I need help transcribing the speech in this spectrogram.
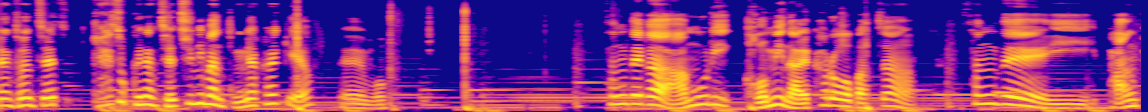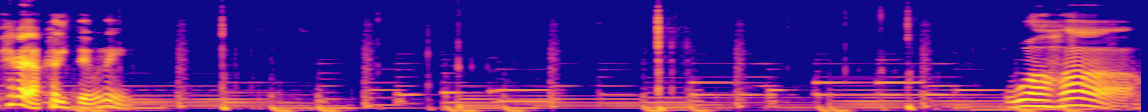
그냥 전 제, 계속 그냥 제춘이만 공략할게요. 예뭐. 상대가 아무리 검이 날카로워봤자 상대 이 방패가 약하기 때문에. 우와하.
